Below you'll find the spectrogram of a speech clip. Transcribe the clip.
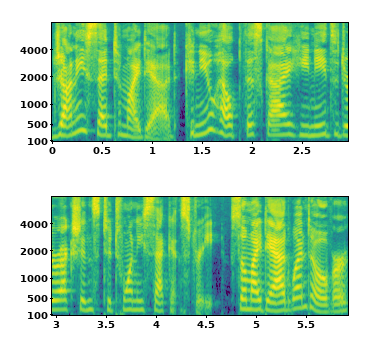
Johnny said to my dad, Can you help this guy? He needs directions to 22nd Street. So my dad went over,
